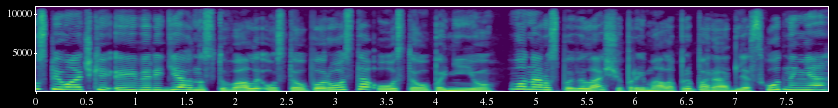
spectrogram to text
у співачки Ейвері діагностували остеопороз та остеопенію. Вона розповіла, що приймала препарат для схуднення,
